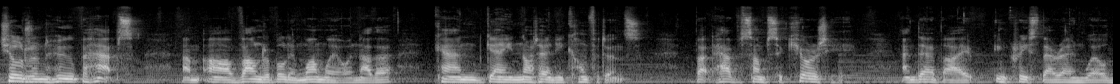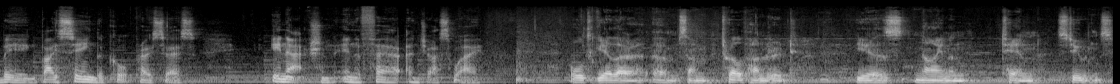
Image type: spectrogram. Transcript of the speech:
children who perhaps um, are vulnerable in one way or another can gain not only confidence, but have some security and thereby increase their own well-being by seeing the court process in action in a fair and just way. Altogether, um, some 1,200 years 9 and 10 students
